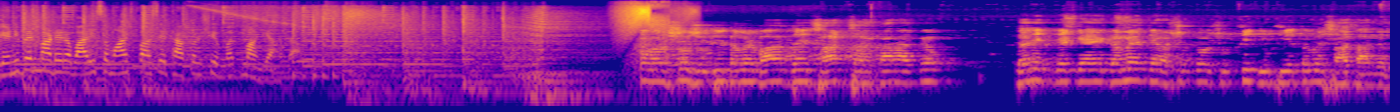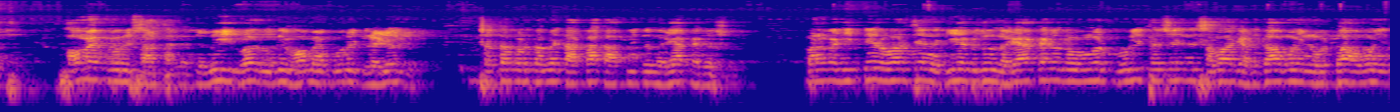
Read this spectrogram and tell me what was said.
ગેનીબેન માટે રબારી સમાજ પાસે ઠાકરસિંહે મત માંગ્યા હતા. વર્ષો સુધી તમે બહાર જઈ સાથ સહકાર આપ્યો. દરેક જગ્યાએ ગમે ત્યાં સુખો સુખી દુખીએ તમે સાથ આપ્યો છે. હોમે પૂરી સાથ આપ્યો છે. વીસ વર્ષ સુધી હોમે પૂરી જ લડ્યો છું. છતાં પણ તમે તાકાત આપી તો લડ્યા કર્યો છો. પણ હવે સિત્તેર વર્ષે ને જે બધું લડ્યા કર્યું તો ઉંમર પૂરી થશે ને સમાજ અડધા હોય નોઢા હોય,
